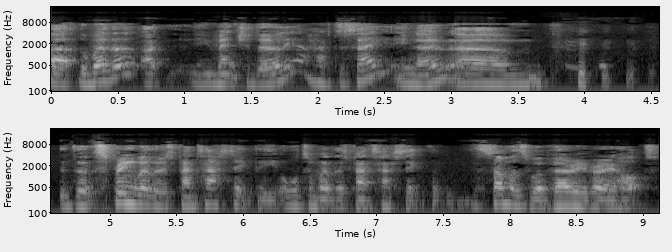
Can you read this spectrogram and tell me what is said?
Uh, the weather, uh, you mentioned earlier, I have to say, you know, um, the spring weather is fantastic, the autumn weather is fantastic, the, the, summers were very, very hot,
